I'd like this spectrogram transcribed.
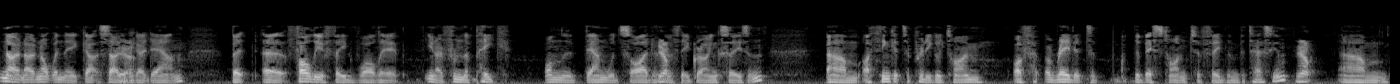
no, no, not when they're go- starting to go down. But uh, foliar feed while they're, you know, from the peak on the downward side Yep. of their growing season. Um, I think it's a pretty good time. I've I read it's a, the best time to feed them potassium. Yep. Um,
